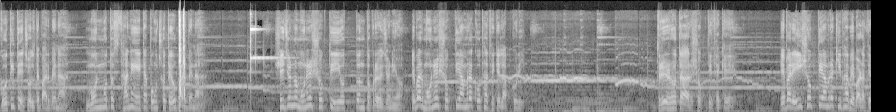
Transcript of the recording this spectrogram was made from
গতিতে চলতে পারবে না। মন মতো স্থানে এটা পৌঁছতেও পারবে না। সেই জন্য মনের শক্তি অত্যন্ত প্রয়োজনীয়। এবার মনের শক্তি আমরা কোথা থেকে লাভ করি? দৃঢ়তার শক্তি থেকে। এবার এই শক্তি আমরা কীভাবে বাড়াতে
